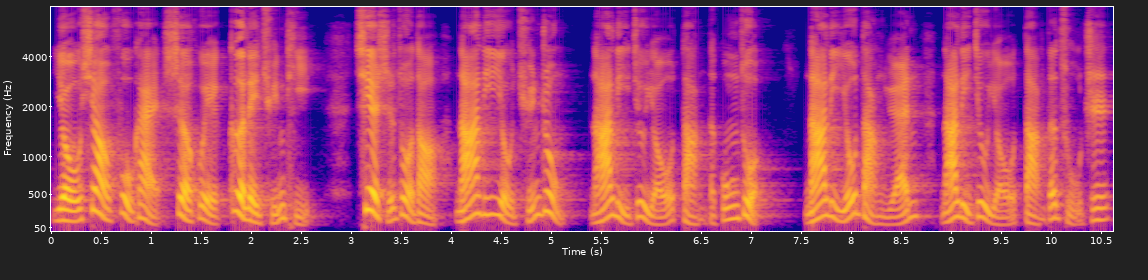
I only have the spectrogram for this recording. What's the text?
有效覆盖社会各类群体，切实做到哪里有群众，哪里就有党的工作；哪里有党员，哪里就有党的组织。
